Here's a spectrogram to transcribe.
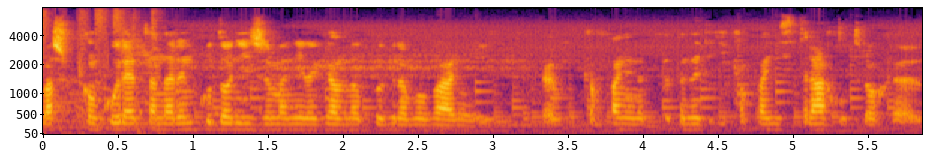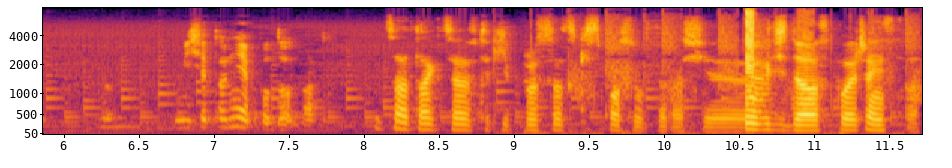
masz konkurenta na rynku donieść, że ma nielegalne oprogramowanie i taka kampania, takiej kampanii strachu trochę. No, mi się to nie podoba. Co tak, co w taki prostocki sposób teraz się mówić do społeczeństwa,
